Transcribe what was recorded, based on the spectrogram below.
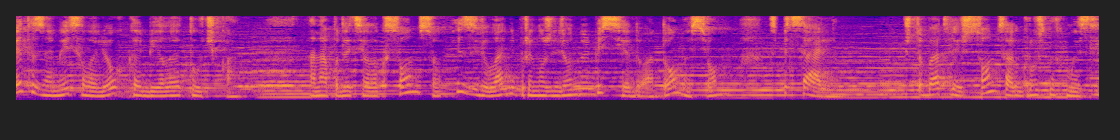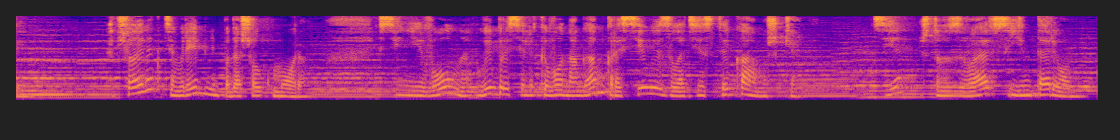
Это заметила легкая белая тучка. Она подлетела к солнцу и завела непринужденную беседу о том и сём специально, чтобы отвлечь солнце от грустных мыслей. А человек тем временем подошел к морю. Синие волны выбросили к его ногам красивые золотистые камушки, те, что называются янтарем.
